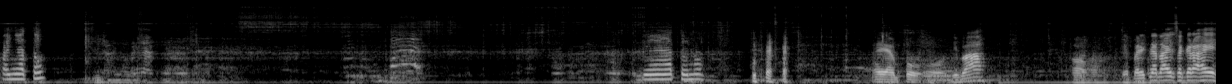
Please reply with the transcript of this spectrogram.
Sa kanya to? Na tunog. Ayan po, oh, di ba? Oh, okay, balik na tayo sa garahe.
